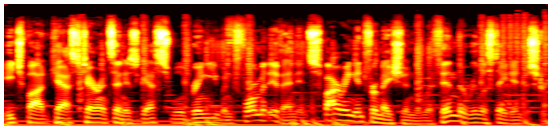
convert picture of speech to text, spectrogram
Each podcast, Terrence and his guests will bring you informative and inspiring information within the real estate industry.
